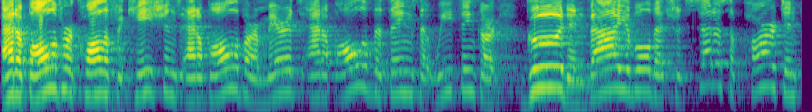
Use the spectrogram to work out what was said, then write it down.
Add up all of our qualifications, add up all of our merits, add up all of the things that we think are good and valuable that should set us apart in,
